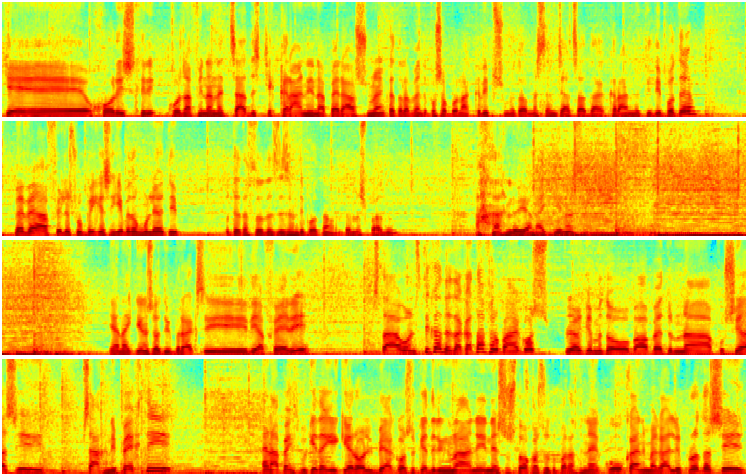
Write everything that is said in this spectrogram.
και χωρίς, χρη- χωρίς να αφήνανε τσάντες και κράνη να περάσουν. Καταλαβαίνετε πόσα μπορούμε να κρύψουμε τώρα μέσα στην τσάντα, κράνη, οτιδήποτε. Βέβαια, φίλος που πήγε σε γήπεδο μου λέει ότι ούτε ταυτότητας δεν ήταν τίποτα, τέλος πάντων. Άλλο η ανακοίνωση. Η ανακοίνωση ότι η πράξη διαφέρει. Στα αγωνιστικά δεν τα κατάφερε. Ο Παναγικός πλέον και με τον Παπαπέτρου να απουσιάσει. Ψάχνει παίχτη. Ένα παίχτη που κοίταγε καιρό Ολυμπιακός στο Κέντρινγκ Run είναι στο στόχαστρο του Παναθηναϊκού. Κάνει μεγάλη πρόταση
